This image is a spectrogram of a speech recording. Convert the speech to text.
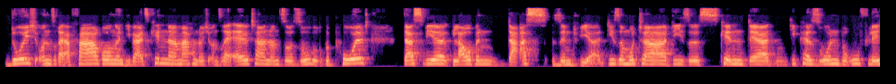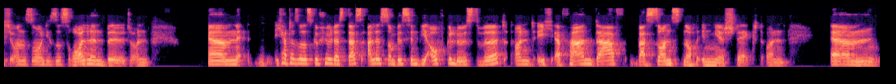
durch unsere Erfahrungen, die wir als Kinder machen, durch unsere Eltern und so, so gepolt, dass wir glauben, das sind wir. Diese Mutter, dieses Kind, der, die Person beruflich und so, dieses Rollenbild. Und ähm, ich hatte so das Gefühl, dass das alles so ein bisschen wie aufgelöst wird und ich erfahren darf, was sonst noch in mir steckt. Und ähm,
